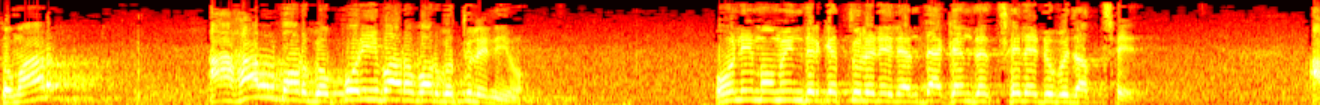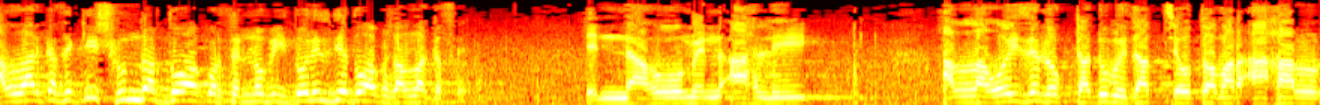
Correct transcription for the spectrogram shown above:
তোমার আহাল বর্গ, পরিবার বর্গ তুলে নিও। উনি মমিনদেরকে তুলে নিলেন, দেখেন যে ছেলে ডুবে যাচ্ছে। আল্লাহর কাছে কি সুন্দর দোয়া করছেন নবী, দলিল দিয়ে দোয়া করছে আল্লাহর কাছে। মিন আহলি, আল্লাহ ওই যে লোকটা ডুবে যাচ্ছে, ও তো আমার আহাল।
